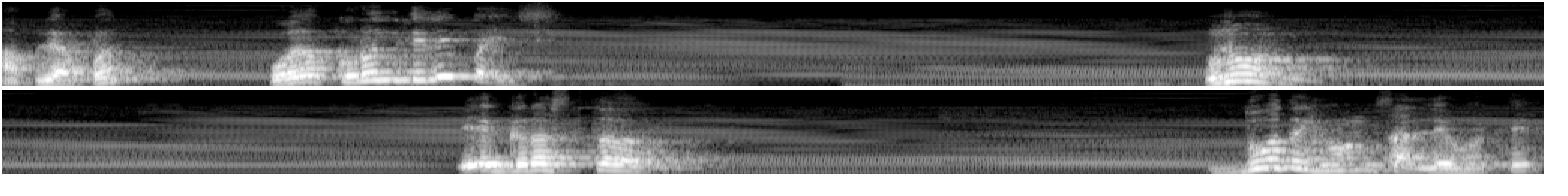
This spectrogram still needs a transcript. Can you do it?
आपली आपण ओळख करून दिली पाहिजे. म्हणून एक ग्रस्त दूध घेऊन चालले होते.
